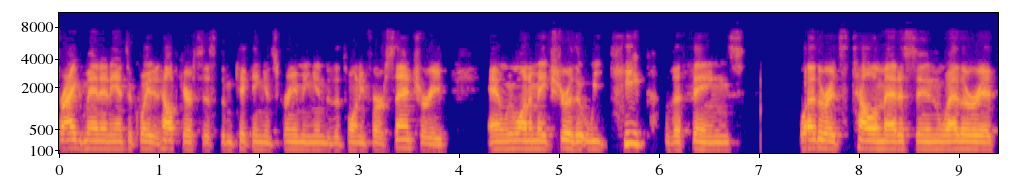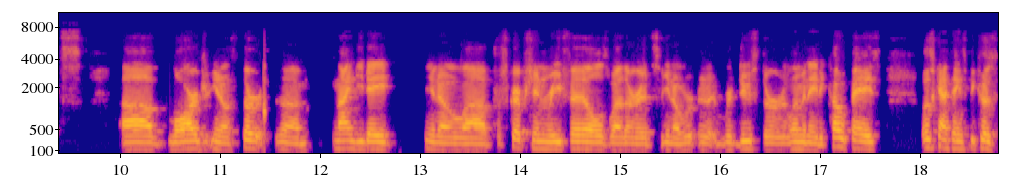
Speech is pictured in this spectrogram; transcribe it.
fragmented, antiquated healthcare system kicking and screaming into the 21st century. And we want to make sure that we keep the things, whether it's telemedicine, whether it's uh, large, you know, um, 90 day, you know, uh, prescription refills, whether it's, you know, re- reduced or eliminated copays, those kind of things, because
